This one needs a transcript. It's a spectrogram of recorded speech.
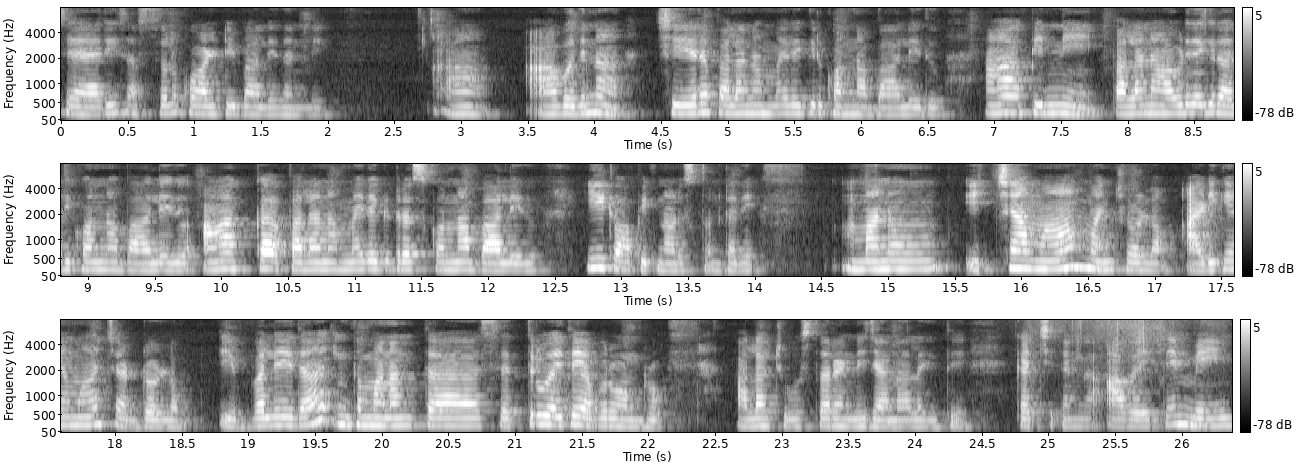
శారీస్ అస్సలు క్వాలిటీ బాగాలేదండి ఆ వదిన చీర పలానా అమ్మాయి దగ్గర కొన్నా బాగాలేదు ఆ పిన్ని పలానా ఆవిడ దగ్గర అది కొన్నా బాగాలేదు ఆ అక్క పలానా అమ్మాయి దగ్గర డ్రెస్ కొన్నా బాగాలేదు ఈ టాపిక్ నడుస్తుంటుంది. మనం ఇచ్చామా మంచోళ్ళం అడిగామా చెడ్డోళ్ళం ఇవ్వలేదా? ఇంకా మనంత శత్రువు అయితే ఎవరు ఉండరు. అలా చూస్తారండి జనాలు అయితే ఖచ్చితంగా అవైతే మెయిన్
